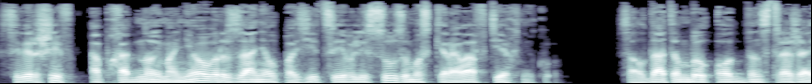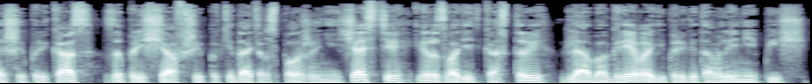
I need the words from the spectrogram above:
совершив обходной маневр, занял позиции в лесу, замаскировав технику. Солдатам был отдан строжайший приказ, запрещавший покидать расположение части и разводить костры для обогрева и приготовления пищи.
